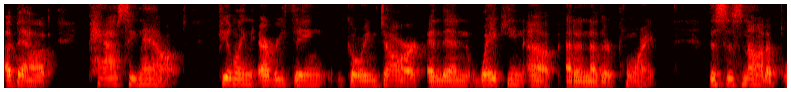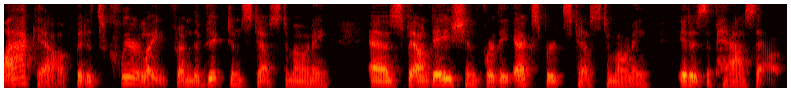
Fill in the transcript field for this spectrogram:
about passing out feeling everything going dark and then waking up at another point. This is not a blackout but it's clearly from the victim's testimony. As foundation for the expert's testimony it is a pass out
